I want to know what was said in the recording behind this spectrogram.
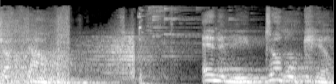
Shut down. Enemy double kill.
